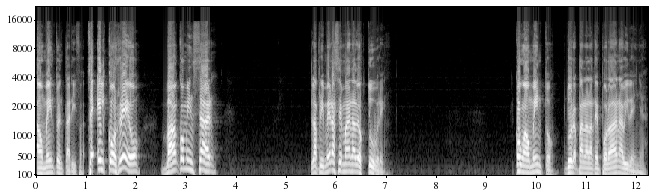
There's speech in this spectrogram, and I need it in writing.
Aumento en tarifa. O sea, el correo va a comenzar la primera semana de octubre con aumento para la temporada navideña.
